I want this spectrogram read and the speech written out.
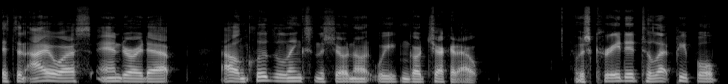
it's an iOS Android app. I'll include the links in the show note where you can go check it out. It was created to let people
